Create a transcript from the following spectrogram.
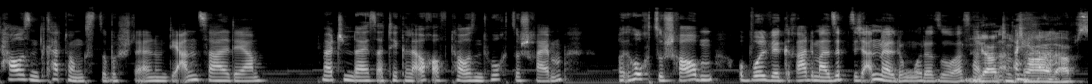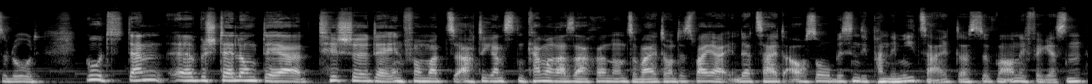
1000 Kartons zu bestellen und die Anzahl der Merchandise-Artikel auch auf 1000 hochzuschreiben hochzuschrauben, obwohl wir gerade mal 70 Anmeldungen oder sowas hatten. Ja, total, ja. absolut. Gut, dann äh, Bestellung der Tische, der Information, ach, die ganzen Kamerasachen und so weiter. Und es war ja in der Zeit auch so ein bisschen die Pandemiezeit, das dürfen wir auch nicht vergessen.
